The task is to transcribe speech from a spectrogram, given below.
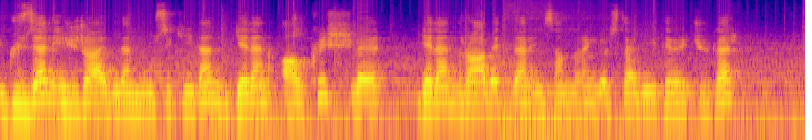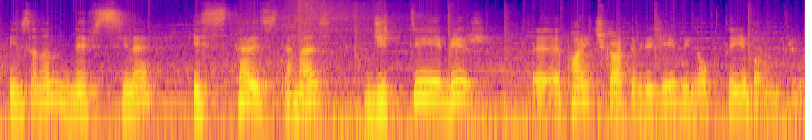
güzel icra edilen musikiden gelen alkış ve gelen rağbetler, insanların gösterdiği teveccühler insanın nefsine ister istemez ciddi bir e, pay çıkartabileceği bir noktayı barındırıyor.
